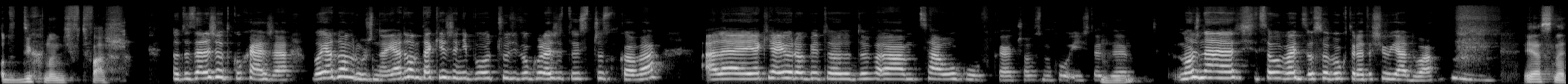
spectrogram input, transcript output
oddychnąć w twarz? No to zależy od kucharza, bo jadłam różne. Jadłam takie, że nie było czuć w ogóle, że to jest czosnkowa, ale jak ja ją robię, to dodawałam całą główkę czosnku i wtedy Mhm. można się całować z osobą, która to się jadła. Jasne.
